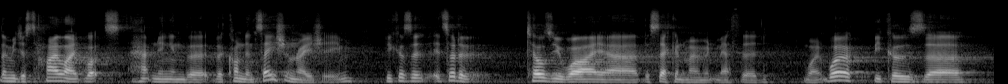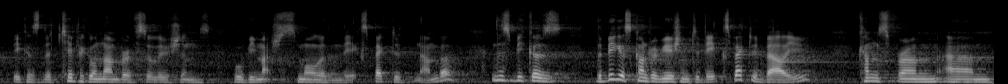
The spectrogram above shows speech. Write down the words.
let me just highlight what's happening in the, the condensation regime, because it, it sort of tells you why uh, the second moment method won't work, because uh, because the typical number of solutions will be much smaller than the expected number. And this is because the biggest contribution to the expected value comes from um,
